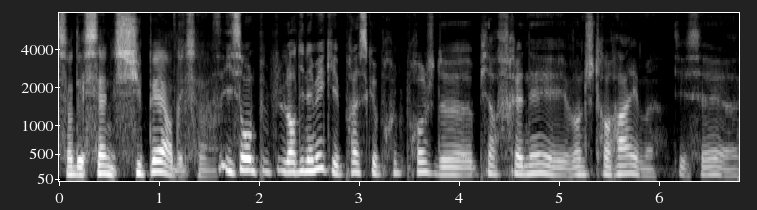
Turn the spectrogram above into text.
Ce sont des scènes superbes, ça. Ils sont, leur dynamique est presque plus proche de Pierre Freinet et von Stroheim, tu sais, euh,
